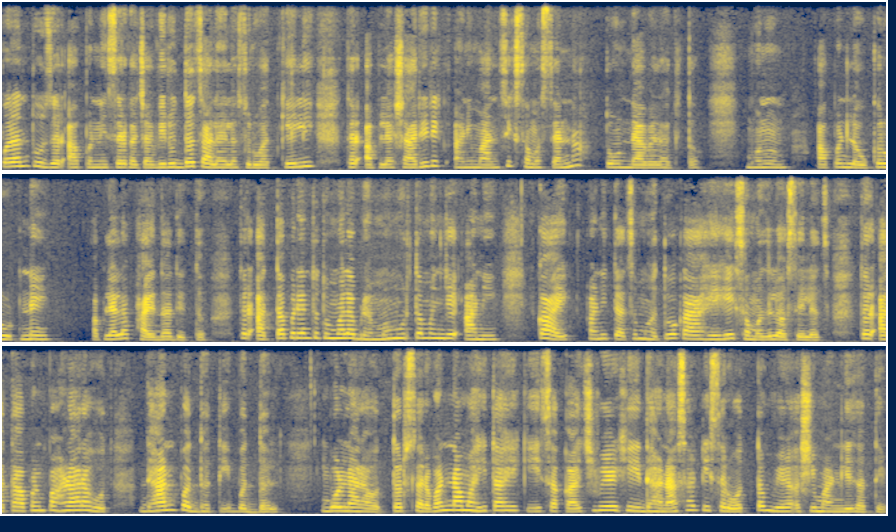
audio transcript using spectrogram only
परंतु जर आपण निसर्गाच्या विरुद्ध चालायला सुरुवात केली तर आपल्या शारीरिक आणि मानसिक समस्यांना तोंड द्यावे लागतं. म्हणून आपण लवकर उठणे आपल्याला फायदा देतं. तर आत्तापर्यंत तुम्हाला ब्रह्ममुहूर्त म्हणजे आणि काय आणि त्याचं महत्त्व काय आहे हे समजलं असेलच. तर आता आपण पाहणार आहोत ध्यान पद्धतीबद्दल. बोलणार आहोत तर सर्वांना माहीत आहे की सकाळची वेळ ही ध्यानासाठी सर्वोत्तम वेळ अशी मानली जाते.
